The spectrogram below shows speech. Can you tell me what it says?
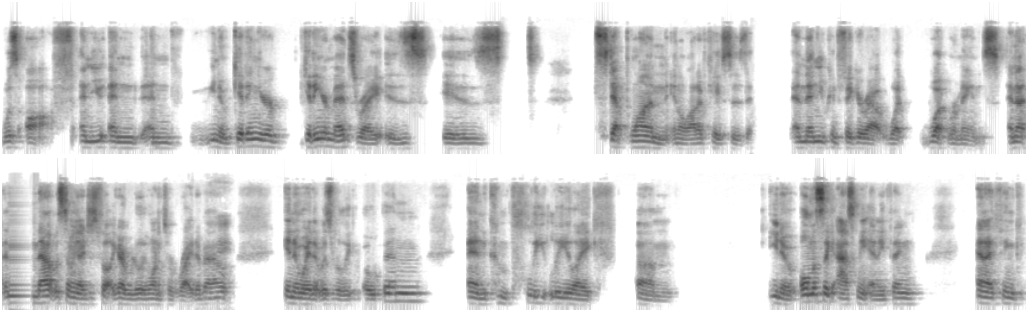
was off. And you and and you know getting your getting your meds right is is step one in a lot of cases. And then you can figure out what what remains. And that, and that was something i just felt like i really wanted to write about right. in a way that was really open and completely like um, you know, almost like ask me anything. And I think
